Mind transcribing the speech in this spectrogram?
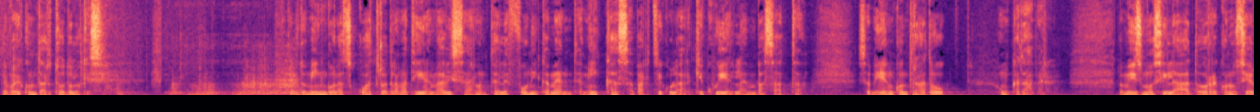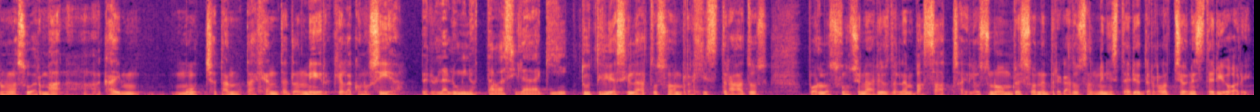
Le voy a contar todo lo que sé. El domingo a las 4 de la mattina me avisaron telefónicamente a mi casa particular que qui en la embasata se había encontrado un cadáver. Lo mismo asilado reconocieron a su hermana. Acá hay mucha, tanta gente del MIR que la conocía. Pero la Lumi no estaba asilada aquí. Tutti gli asilatos son registrados por los funcionarios de la embajada y los nombres son entregados al Ministerio de Relaciones Exteriores.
